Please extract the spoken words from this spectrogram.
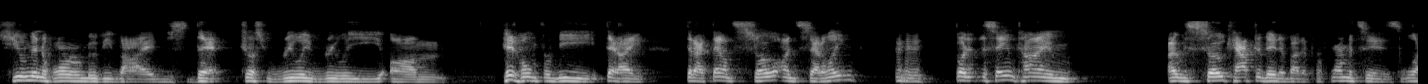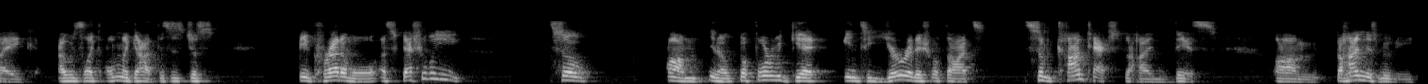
human horror movie vibes that just really, really um, hit home for me. That I that I found so unsettling, Mhm. but at the same time, I was so captivated by the performances. Like I was like, oh my god, this is just incredible. Especially so, um, you know, before we get into your initial thoughts, some context behind this, um, behind this movie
